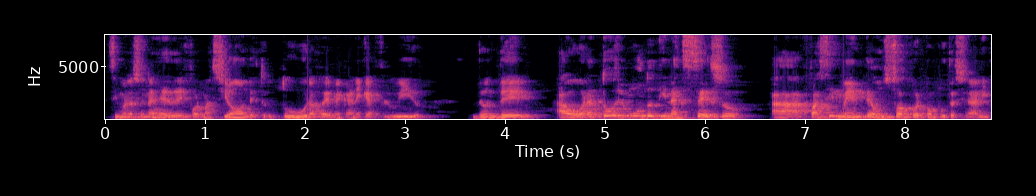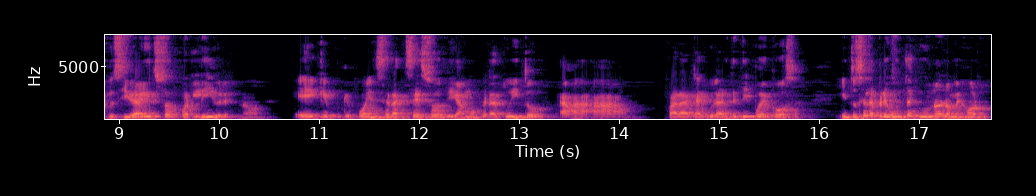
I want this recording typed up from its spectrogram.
Simulaciones de deformación, de estructuras o de mecánica de fluido, donde ahora todo el mundo tiene acceso fácilmente a un software computacional. Inclusive hay software libre, ¿no? Eh, que, pueden ser accesos, digamos, gratuitos para calcular este tipo de cosas. Y entonces la pregunta que uno a lo mejor,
